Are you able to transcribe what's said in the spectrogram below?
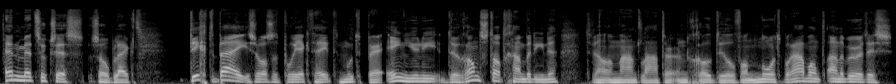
En met succes, zo blijkt. Dichtbij, zoals het project heet, moet per 1 juni de Randstad gaan bedienen... terwijl een maand later een groot deel van Noord-Brabant aan de beurt is.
